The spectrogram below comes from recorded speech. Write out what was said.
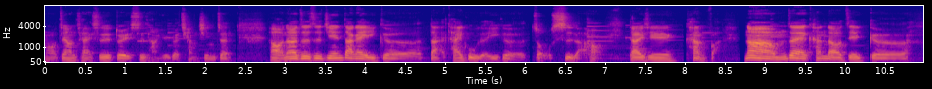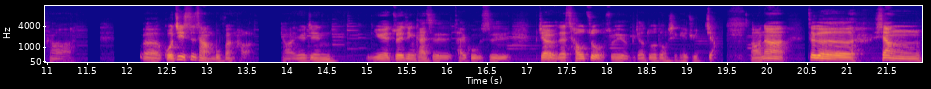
哦，这样才是对市场有一个强心针。好，那这是今天大概一个大台股的一个走势了哈，大家一些看法。那我们再看到这个啊，呃，国际市场部分好了啊，因为今天因为最近开始台股是比较有在操作，所以有比较多东西可以去讲。好，那这个像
